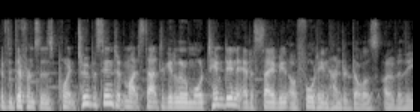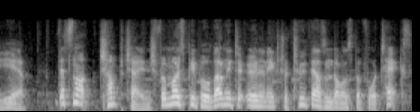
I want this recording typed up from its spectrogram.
If the difference is 0.2%, it might start to get a little more tempting at a saving of $1,400 over the year. That's not chump change. For most people, they'll need to earn an extra $2,000 before tax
